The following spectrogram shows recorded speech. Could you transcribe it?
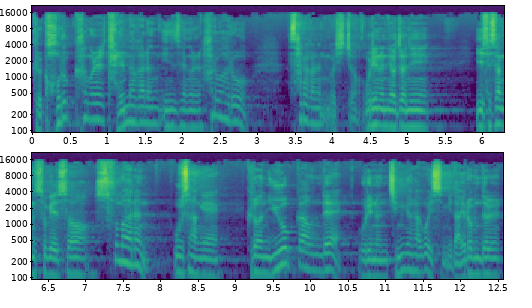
그 거룩함을 닮아가는 인생을 하루하루 살아가는 것이죠. 우리는 여전히 이 세상 속에서 수많은 우상의 그런 유혹 가운데 우리는 직면하고 있습니다. 여러분들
